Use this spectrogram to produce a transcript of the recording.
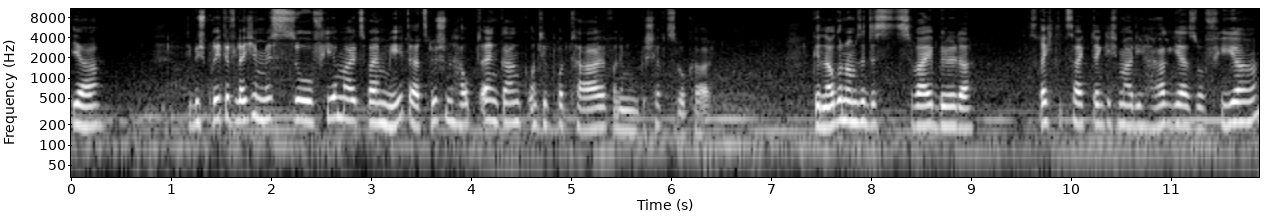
Ja. Die besprayte Fläche misst so vier mal zwei Meter zwischen Haupteingang und dem Portal von dem Geschäftslokal. Genau genommen sind es zwei Bilder. Das rechte zeigt, denke ich mal, die Hagia Sophia,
